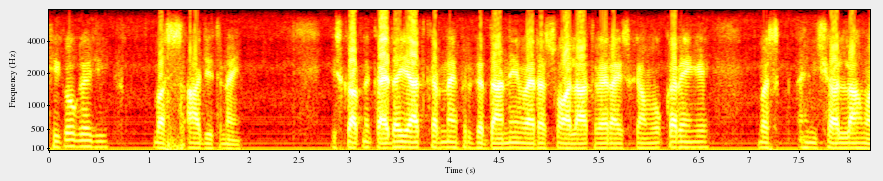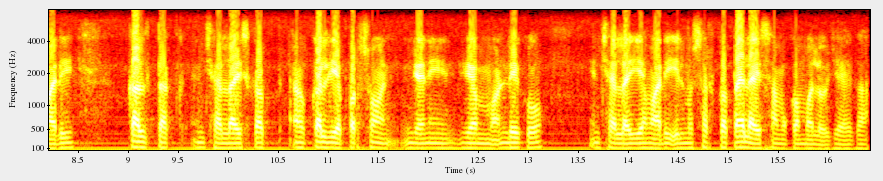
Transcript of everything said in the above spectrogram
ٹھیک ہو گیا جی؟ بس آج اتنا ہی۔ اس کا آپ نے قاعدہ یاد کرنا ہے، پھر گردانے وغیرہ، سوالات وغیرہ اس کا ہم وہ کریں گے۔ بس انشاءاللہ ہماری کل تک، انشاءاللہ اس کا، کل یا پرسوں یعنی یا منڈے کو، انشاءاللہ یہ ہماری علم صرف کا پہلا حصہ مکمل ہو جائے گا۔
